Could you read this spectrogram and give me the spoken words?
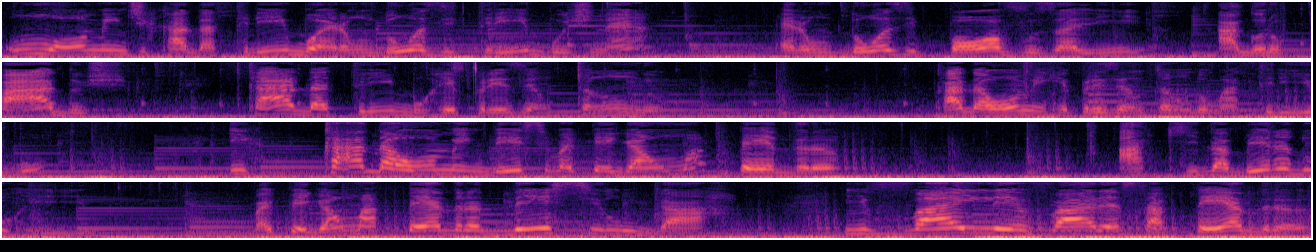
um homem de cada tribo, eram 12 tribos, né? Eram 12 povos ali agrupados, cada tribo representando, cada homem representando uma tribo, e cada homem desse vai pegar uma pedra aqui da beira do rio. Vai pegar uma pedra desse lugar e vai levar essa pedra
